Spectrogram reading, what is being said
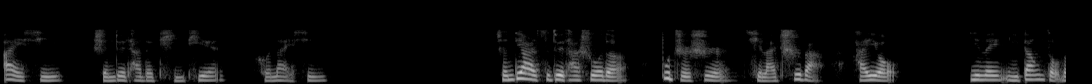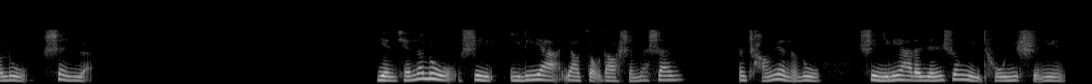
爱惜，神对他的体贴和耐心。神第二次对他说的不只是起来吃吧，还有因为你当走的路甚远。眼前的路是以利亚要走到神的山，而长远的路是以利亚的人生旅途与使命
